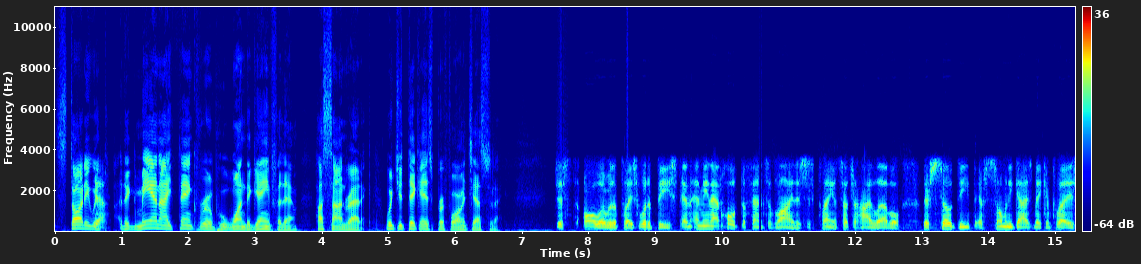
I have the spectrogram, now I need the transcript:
starting with Yeah. the man I think, Rube, who won the game for them, Haason Reddick. What'd you think of his performance yesterday? just all over the place. What a beast! And I mean, that whole defensive line is just playing at such a high level. They're so deep. There's so many guys making plays.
